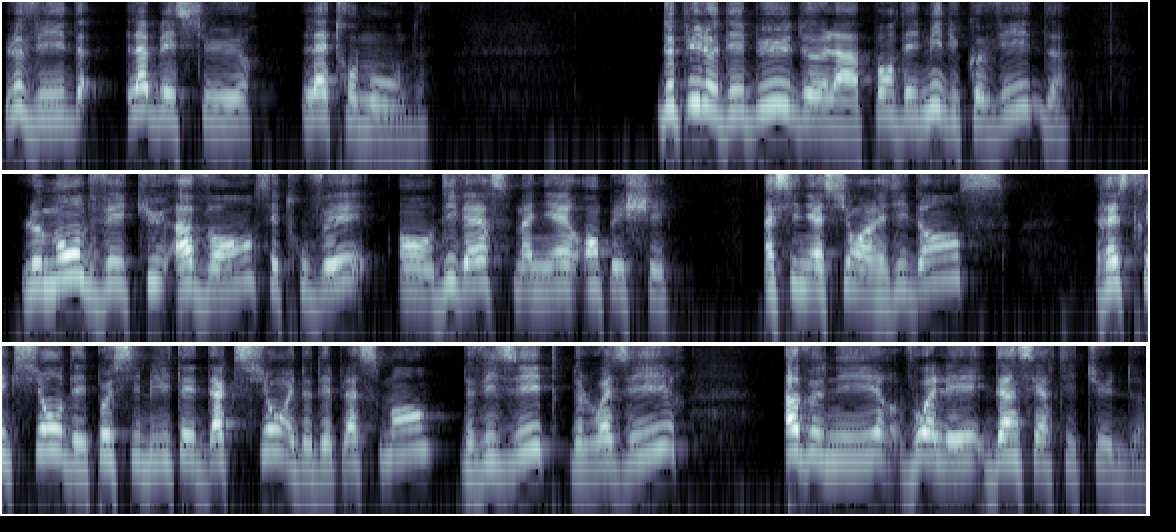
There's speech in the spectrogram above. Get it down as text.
le vide, la blessure, l'être au monde. Depuis le début de la pandémie du Covid, le monde vécu avant s'est trouvé en diverses manières empêché. Assignation à résidence, restriction des possibilités d'action et de déplacement, de visite, de loisirs, avenir voilé d'incertitudes.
